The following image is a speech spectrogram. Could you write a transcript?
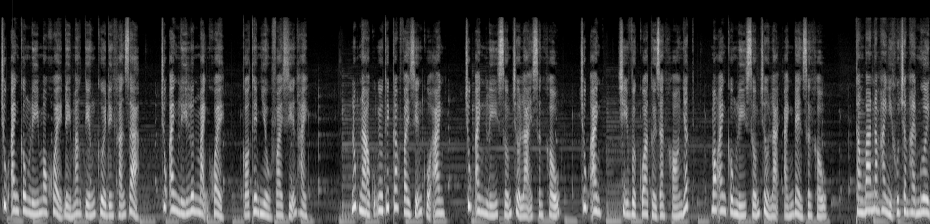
Chúc anh công lý mau khỏe để mang tiếng cười đến khán giả. Chúc anh Lý luôn mạnh khỏe, có thêm nhiều vai diễn hay. Lúc nào cũng yêu thích các vai diễn của anh, Chúc anh Lý sớm trở lại sân khấu. Chúc anh, chị vượt qua thời gian khó nhất. Mong anh công lý sớm trở lại ánh đèn sân khấu. Tháng 3 năm 2020,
